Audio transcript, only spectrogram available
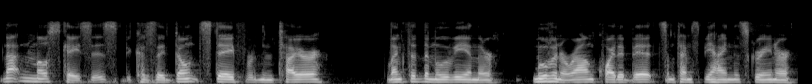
Not in most cases, because they don't stay for the entire length of the movie and they're moving around quite a bit, sometimes behind the screen or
